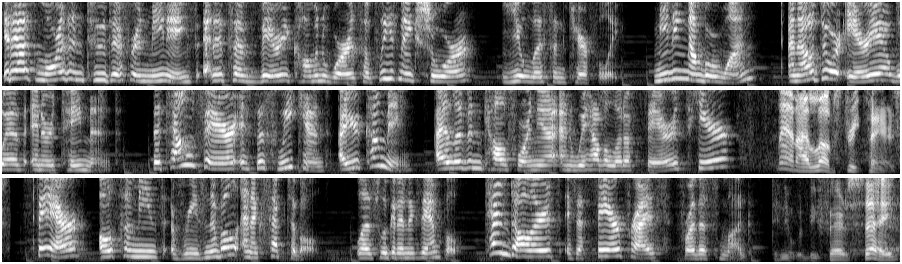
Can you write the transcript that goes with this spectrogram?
It has more than two different meanings and it's a very common word, so please make sure you listen carefully. Meaning number one, an outdoor area with entertainment. The town fair is this weekend. Are you coming? I live in California and we have a lot of fairs here. Man, I love street fairs. Fair also means reasonable and acceptable. Let's look at an example. $10 is a fair price for this mug. Then it would be fair to say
